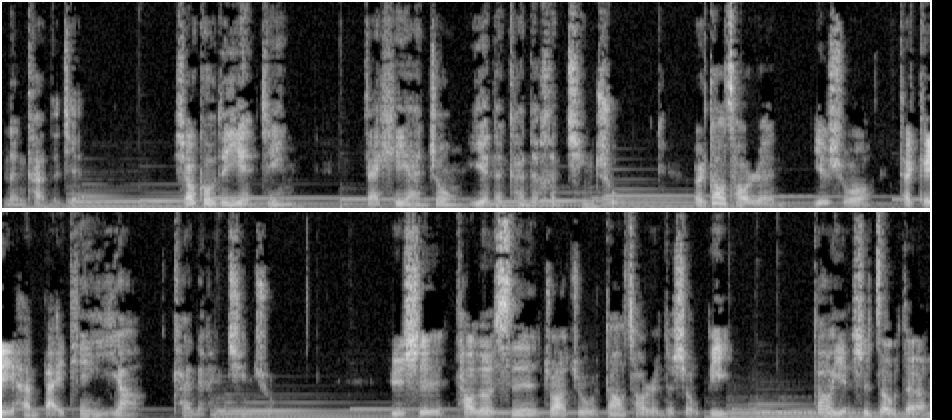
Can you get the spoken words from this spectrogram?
能看得见。小狗的眼睛在黑暗中也能看得很清楚，而稻草人也说他可以和白天一样看得很清楚。于是，陶乐斯抓住稻草人的手臂，倒也是走得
